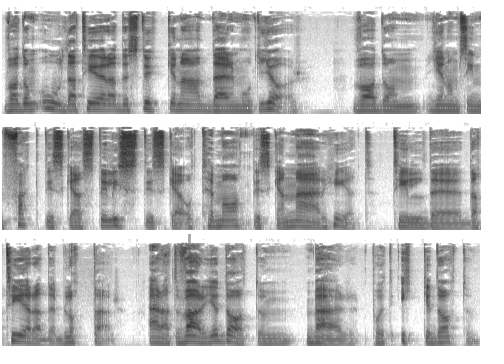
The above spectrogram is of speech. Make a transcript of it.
Vad de odaterade styckena däremot gör, vad de genom sin faktiska, stilistiska och tematiska närhet till det daterade blottar, är att varje datum bär på ett icke-datum.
